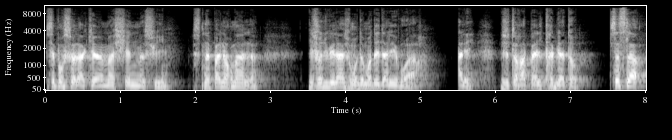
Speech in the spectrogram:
C'est pour cela que ma chienne me suit. Ce n'est pas normal. Les gens du village m'ont demandé d'aller voir. Allez, je te rappelle très bientôt. C'est cela.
